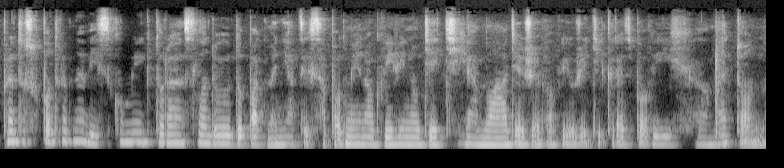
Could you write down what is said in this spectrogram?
Preto sú potrebné výskumy, ktoré sledujú dopad meniacich sa podmienok vývinu detí a mládeže vo využití kresbových metód.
